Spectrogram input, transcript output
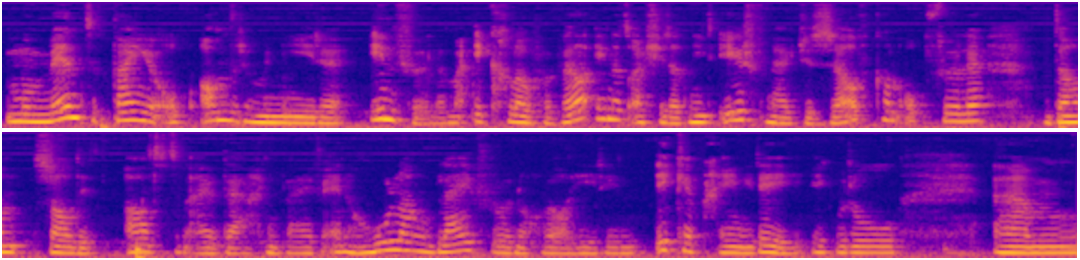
momenten kan je op andere manieren invullen. Maar ik geloof er wel in dat als je dat niet eerst vanuit jezelf kan opvullen, dan zal dit altijd een uitdaging blijven. En hoe lang blijven we nog wel hierin? Ik heb geen idee. Ik bedoel, um,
